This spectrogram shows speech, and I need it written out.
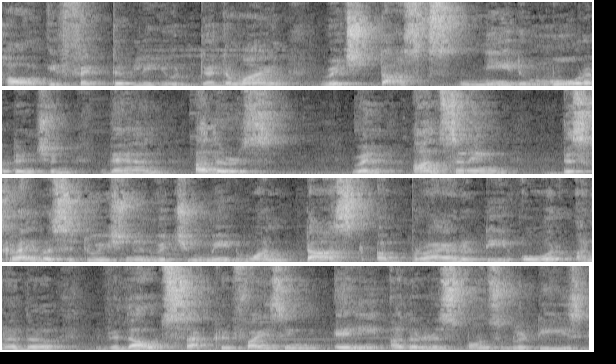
how effectively you determine which tasks need more attention than others. When answering, describe a situation in which you made one task a priority over another without sacrificing any other responsibilities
